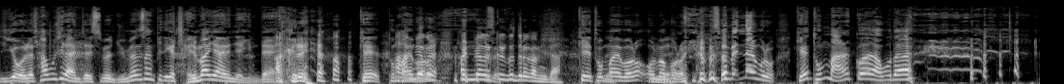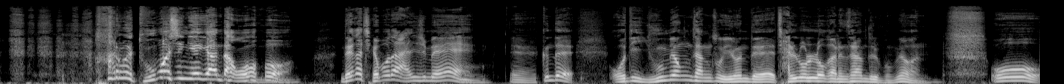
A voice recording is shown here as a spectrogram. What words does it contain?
이게 원래 사무실에 앉아 있으면 유면상 PD가 제일 많이 하는 얘기인데. 아, 그래요? 걔돈 아, 많이 한 벌어? 명을, 한 명을 끌고 들어갑니다. 걔 돈 많이 벌어? 얼마 네. 벌어? 이러면서 맨날 물어. 걔 돈 많을 거야 나보다. 하루에 두 번씩 얘기한다고. 내가 쟤보다 안심해. 음. 예. 근데 어디 유명 장소 이런데 잘 놀러 가는 사람들 보면 오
